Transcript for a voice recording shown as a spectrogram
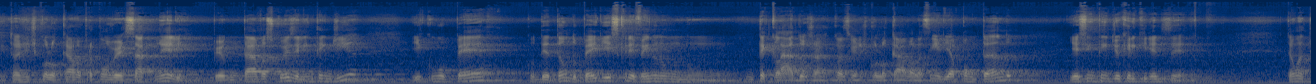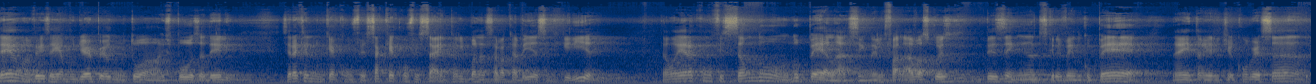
Então a gente colocava para conversar com ele, perguntava as coisas, ele entendia, e com o pé, com o dedão do pé, ele ia escrevendo num, num um teclado já, quase que a gente colocava lá assim, ele ia apontando e aí você entendia o que ele queria dizer. Então, até uma vez aí a mulher perguntou à esposa dele: será que ele não quer confessar? Quer confessar? Então ele balançava a cabeça que queria. Então era confissão no, no pé lá, assim, né? ele falava as coisas desenhando, escrevendo com o pé, né? então a gente ia conversando.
